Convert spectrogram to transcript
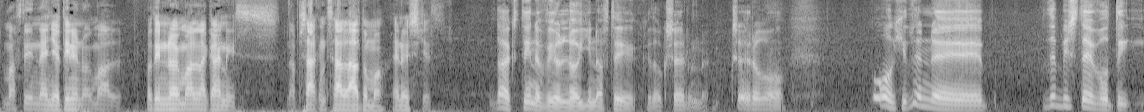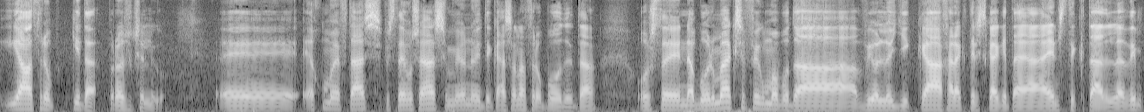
Με αυτή την έννοια ότι είναι normal. Ότι είναι normal να κάνεις. να ψάχνεις άλλα άτομα ενώ είσαι σχέση. Εντάξει, τι είναι βιολόγοι είναι αυτοί και το ξέρουν. Ξέρω εγώ. Όχι, δεν, ε, δεν πιστεύω ότι οι άνθρωποι. Κοίτα, πρόσεξε λίγο. Ε, έχουμε φτάσει, πιστεύω, σε ένα σημείο νοητικά σαν ανθρωπότητα, ώστε να μπορούμε να ξεφύγουμε από τα βιολογικά χαρακτηριστικά και τα ένστικτα. Δηλαδή,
